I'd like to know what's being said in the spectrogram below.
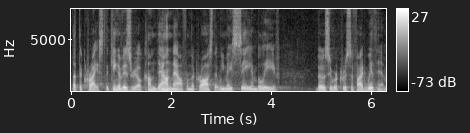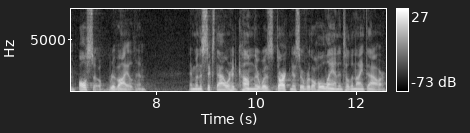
Let the Christ, the King of Israel, come down now from the cross that we may see and believe. Those who were crucified with him also reviled him. And when the sixth hour had come, there was darkness over the whole land until the ninth hour.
